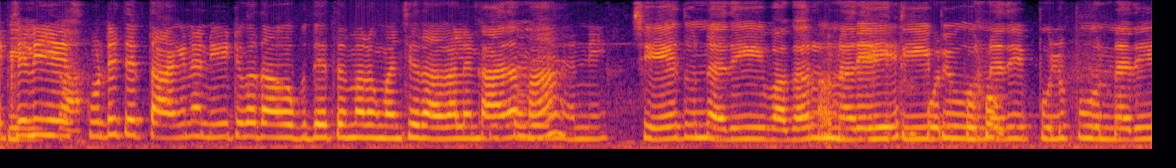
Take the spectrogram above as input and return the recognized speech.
ఇట్లనే చేసుకుంటే తాగిన నీట్గా తాగబుద్ధి అయితే మనకు మంచిగా తాగాలని కాదమ్మా అన్ని. చేదు ఉన్నది వగరు ఉన్నది తీపి ఉన్నది పులుపు ఉన్నది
